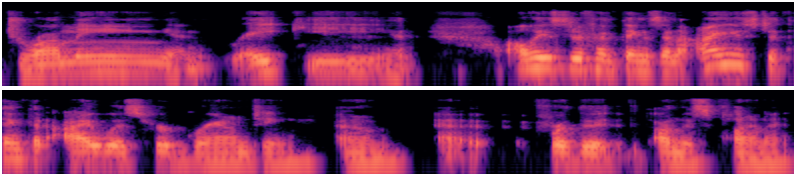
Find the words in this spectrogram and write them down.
drumming and reiki and all these different things. And i used to think that i was her grounding um, uh, for the on this planet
